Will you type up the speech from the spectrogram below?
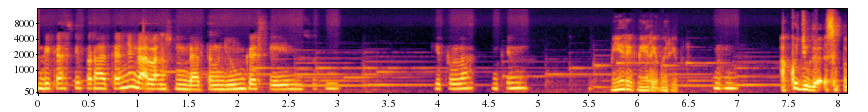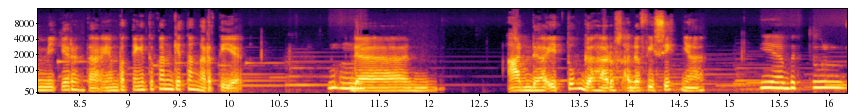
dikasih perhatiannya nggak langsung datang juga sih maksudnya gitulah mungkin Mirip, mirip, mirip. mm-mm, Aku juga sepemikiran tak. Yang penting itu kan kita ngerti ya. mm-mm. Dan ada itu nggak harus ada fisiknya. iya betul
